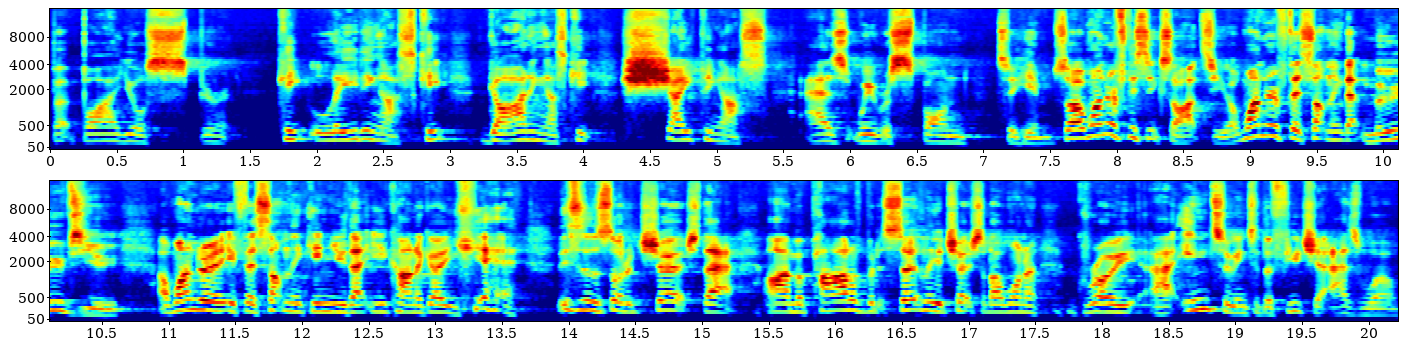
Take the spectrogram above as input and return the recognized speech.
but by your Spirit Keep leading us, keep guiding us, keep shaping us as we respond to Him. So I wonder if this excites you. I wonder if there's something that moves you. I wonder if there's something in you that you kind of go, yeah, this is the sort of church that I'm a part of, but it's certainly a church that I want to grow uh, into into the future as well.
